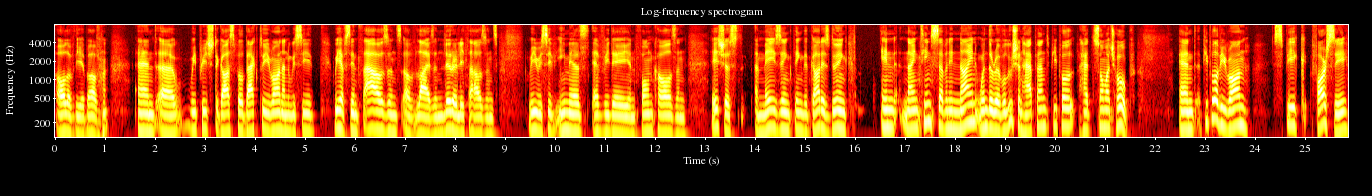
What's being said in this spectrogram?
all of the above. and uh, we preach the gospel back to Iran, and we see we have seen thousands of lives, and literally thousands. We receive emails every day and phone calls, and it's just amazing thing that God is doing. In 1979, when the revolution happened, people had so much hope, and people of Iran speak Farsi.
